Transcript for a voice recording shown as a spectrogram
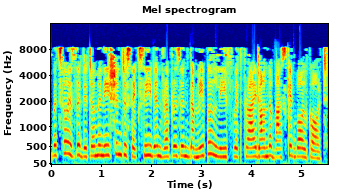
but so is the determination to succeed and represent the Maple Leaf with pride on the basketball court.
